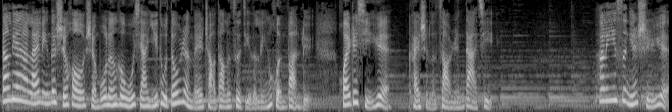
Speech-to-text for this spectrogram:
当恋爱来临的时候，沈伯伦和吴霞一度都认为找到了自己的灵魂伴侣，怀着喜悦开始了造人大计。二零一四年十月。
